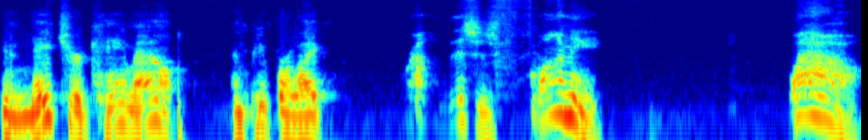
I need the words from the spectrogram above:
nature came out and people are like, Rob, this is funny. Wow.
